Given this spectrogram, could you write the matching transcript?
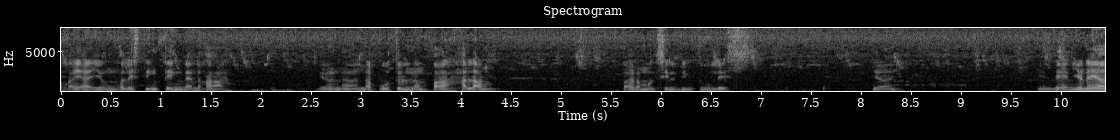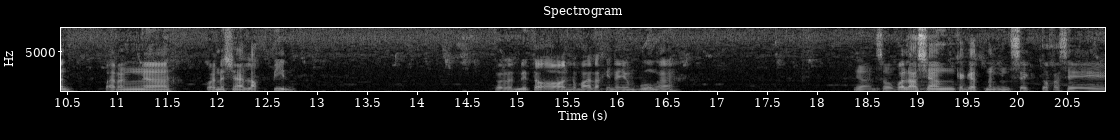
o kaya yung malisting-ting na naka, yun na naputol ng pahalang para magsilbing tulis. Yan. And then, yun na yun. Parang, uh, kuha na siya, lock pin. Tulad nito, oh, lumalaki na yung bunga. Yan. So, wala siyang kagat ng insekto kasi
